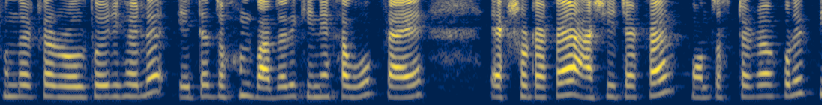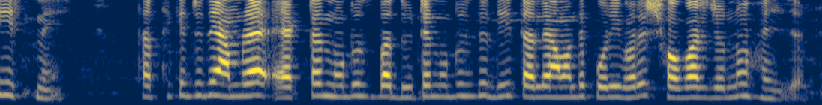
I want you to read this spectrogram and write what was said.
সুন্দর একটা রোল তৈরি হলো। এটা যখন বাজারে কিনে খাব, প্রায় একশো টাকা, আশি টাকা, পঞ্চাশ টাকা করে পিস নেই। তার থেকে যদি আমরা একটা নুডলস বা দুইটা নুডলস দিই, তাহলে আমাদের পরিবারের সবার জন্য হয়ে যাবে।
